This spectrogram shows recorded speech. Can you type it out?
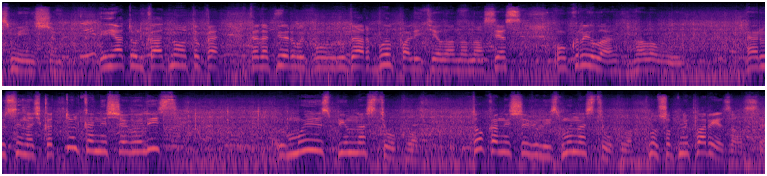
с меньшим. И я только одно, только когда первый удар был, полетело на нас, я с- укрыла головой. Я говорю, сыночка, только не шевелись, мы спим на стеклах. Только не шевелись, мы на стеклах, ну, чтобы не порезался.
